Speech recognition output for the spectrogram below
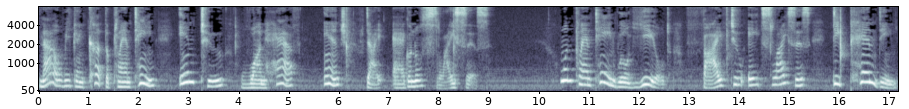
Now we can cut the plantain into one half inch diagonal slices. One plantain will yield five to eight slices depending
